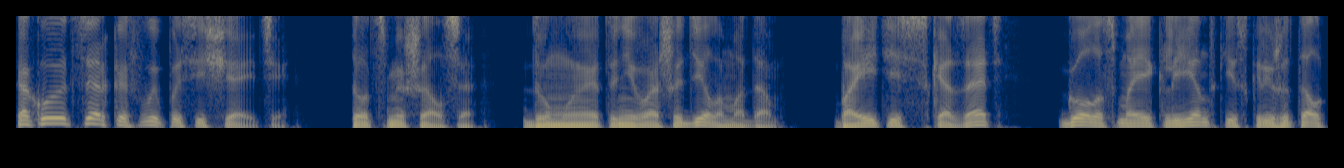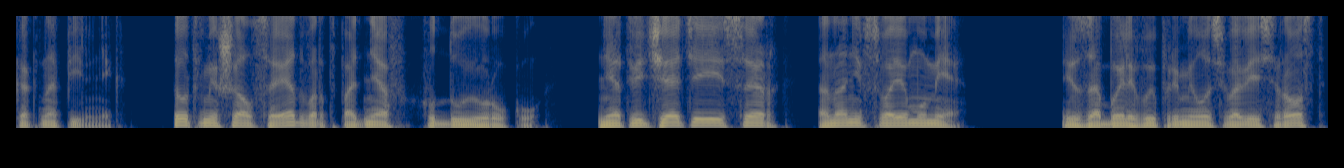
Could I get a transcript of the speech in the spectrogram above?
«Какую церковь вы посещаете?» Тот смешался. «Думаю, это не ваше дело, мадам. Боитесь сказать?» Голос моей клиентки скрежетал, как напильник. Тут вмешался Эдвард, подняв худую руку. «Не отвечайте ей, сэр, она не в своем уме». Изабель выпрямилась во весь рост,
